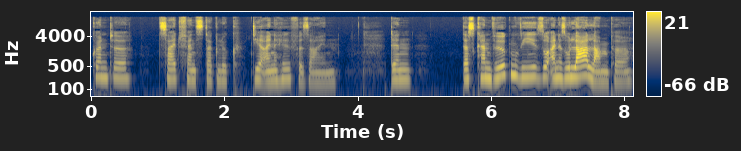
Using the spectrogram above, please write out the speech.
könnte Zeitfensterglück dir eine Hilfe sein. Denn das kann wirken wie so eine Solarlampe,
